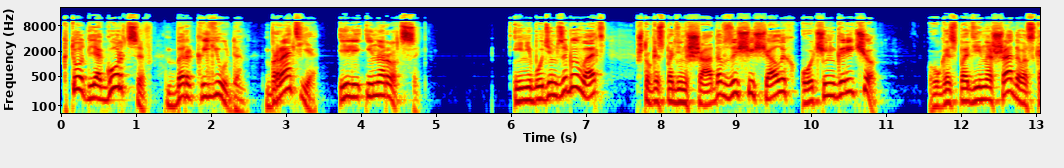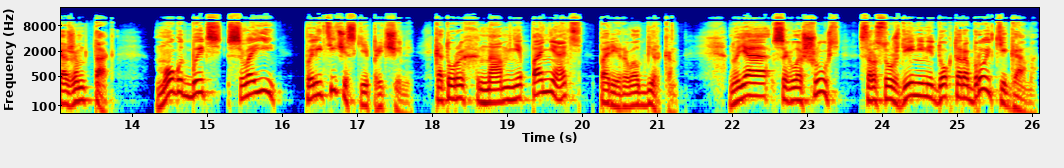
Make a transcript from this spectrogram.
Кто для горцев Беркюден, братья или инородцы? И не будем забывать, что господин Шадов защищал их очень горячо. У господина Шадова, скажем так, могут быть свои политические причины, которых нам не понять, парировал Бирком. Но я соглашусь с рассуждениями доктора Бройтигама,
